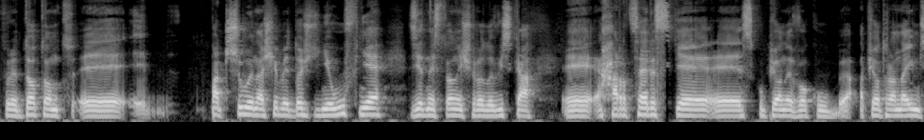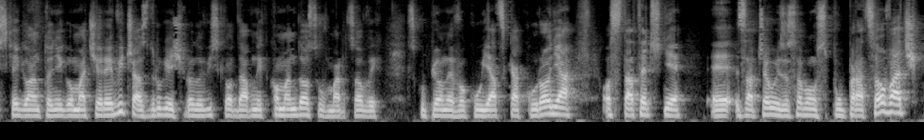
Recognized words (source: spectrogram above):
które dotąd y, y, patrzyły na siebie dość nieufnie. Z jednej strony środowiska y, harcerskie skupione wokół Piotra Naimskiego, Antoniego Macierewicza, z drugiej środowisko dawnych komandosów marcowych skupione wokół Jacka Kuronia. Ostatecznie zaczęły ze sobą współpracować.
